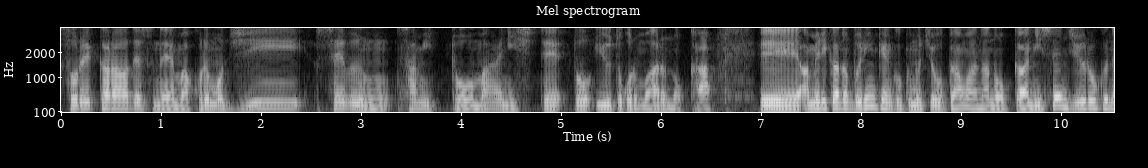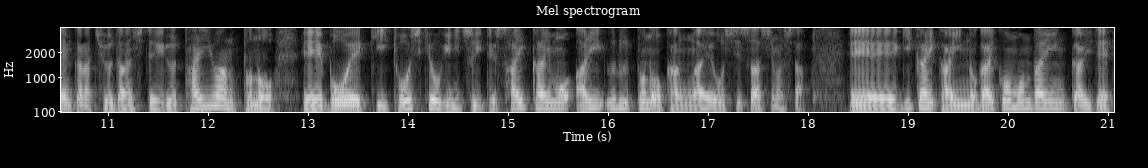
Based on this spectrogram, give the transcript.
それからですね、まあ、これも G7 サミットを前にしてというところもあるのか、えー、アメリカのブリンケン国務長官は7日2016年から中断している台湾との、えー、貿易投資協議について再開もあり得るとの考えを示唆しました、えー、議会下院の外交問題委員会で、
